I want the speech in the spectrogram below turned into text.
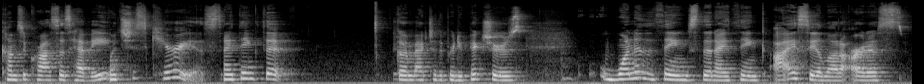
comes across as heavy. It's just curious. I think that going back to the pretty pictures, one of the things that I think I see a lot of artists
